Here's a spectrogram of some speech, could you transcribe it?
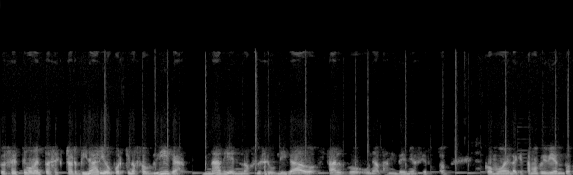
Entonces este momento es extraordinario porque nos obliga, nadie nos es obligado, salvo una pandemia, ¿cierto? Como es la que estamos viviendo,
